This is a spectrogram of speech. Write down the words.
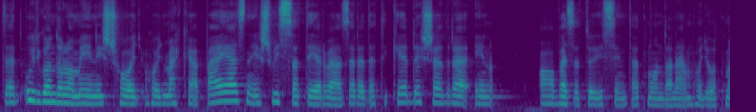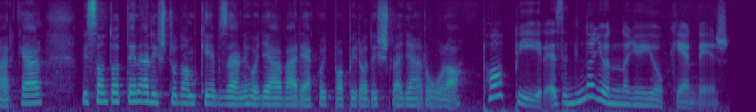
Tehát úgy gondolom én is, hogy, hogy meg kell pályázni, és visszatérve az eredeti kérdésedre, én a vezetői szintet mondanám, hogy ott már kell. Viszont ott én el is tudom képzelni, hogy elvárják, hogy papírod is legyen róla. Papír? Ez egy nagyon-nagyon jó kérdés.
